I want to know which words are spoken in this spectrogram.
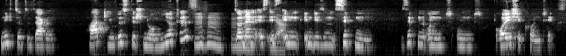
nicht sozusagen hart juristisch normiertes, mhm, mhm sondern es ist ja. in, in diesem Sitten, Sitten- und, und Bräuche-Kontext.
